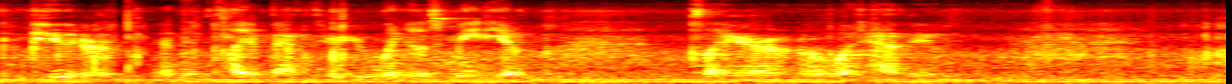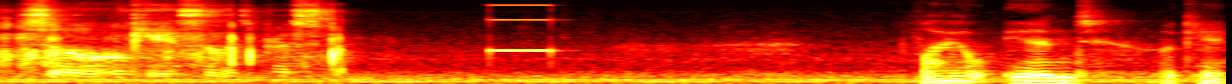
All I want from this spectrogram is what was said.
computer and then play it back through your Windows Media player or what have you. So, okay, so let's press file end. Okay,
